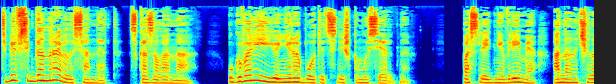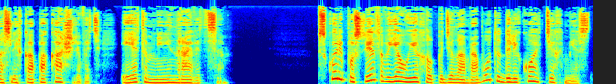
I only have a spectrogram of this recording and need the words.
«Тебе всегда нравилась Аннет», — сказала она. «Уговори ее не работать слишком усердно». Последнее время она начала слегка покашливать, и это мне не нравится. Вскоре после этого я уехал по делам работы далеко от тех мест.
